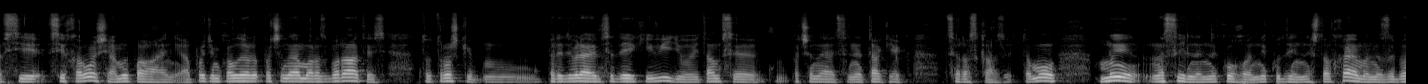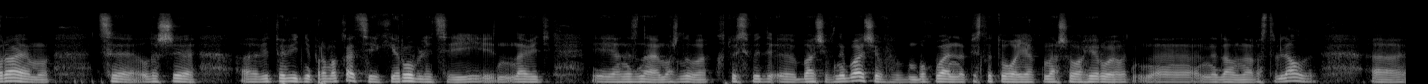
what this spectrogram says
всі, всі хороші, а ми погані. А потім, коли починаємо розбиратись, то трошки передивляємося деякі відео, і там все починається не так, як це розказують. Тому ми насильно нікого нікуди не штовхаємо, не забираємо. Це лише е, відповідні провокації, які робляться, і навіть я не знаю, можливо, хтось е, бачив, не бачив. Буквально після того, як нашого героя е, недавно розстріляли е, е,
